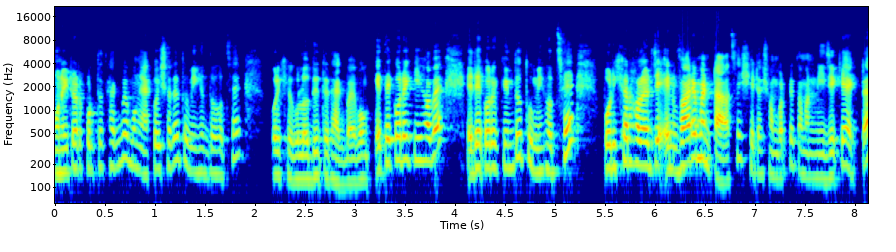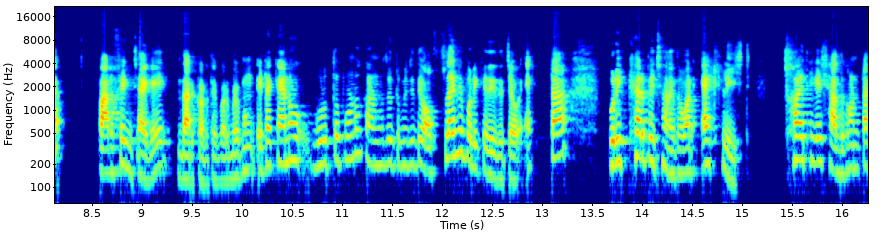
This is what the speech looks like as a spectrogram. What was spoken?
মনিটর করতে থাকবে এবং একই সাথে তুমি কিন্তু হচ্ছে পরীক্ষাগুলো দিতে থাকবে এবং এতে করে কি হবে? এতে করে কিন্তু তুমি হচ্ছে পরীক্ষার হলের যে এনভায়রনমেন্টটা আছে সেটা সম্পর্কে তোমার নিজেকে একটা পারফেক্ট জায়গায় দাঁড় করাতে পারবে এবং এটা কেন গুরুত্বপূর্ণ? কারণ হচ্ছে তুমি যদি অফলাইনে পরীক্ষা দিতে চাও, একটা পরীক্ষার পিছনে তোমার অ্যাটলিস্ট ছয় থেকে সাত ঘণ্টা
